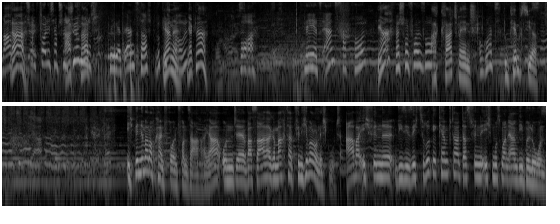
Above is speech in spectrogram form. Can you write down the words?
Was Ja. Ich bin schon voll, ich hab schon Ach, Schirmmodus. Quatsch. Nee, jetzt ernsthaft? Wirklich, Gerne. Paul? Ja, klar. Boah. Nee, jetzt ernsthaft, Paul? Ja? Ich war schon voll so. Ach Quatsch, Mensch. Oh Gott. Du kämpfst hier. Ich bin immer noch kein Freund von Sarah, ja. Und äh, was Sarah gemacht hat, finde ich immer noch nicht gut. Aber ich finde, wie sie sich zurückgekämpft hat, das finde ich, muss man irgendwie belohnen.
